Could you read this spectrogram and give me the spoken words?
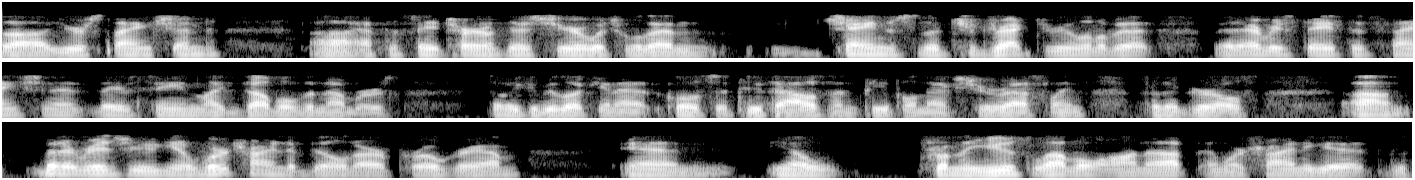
uh, "you're sanctioned" uh, at the state tournament this year, which will then change the trajectory a little bit that every state that's sanctioned it, they've seen like double the numbers. So we could be looking at close to 2,000 people next year wrestling for the girls. Um, but at Ridgeview, you know, we're trying to build our program, and you know, from the youth level on up, and we're trying to get this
